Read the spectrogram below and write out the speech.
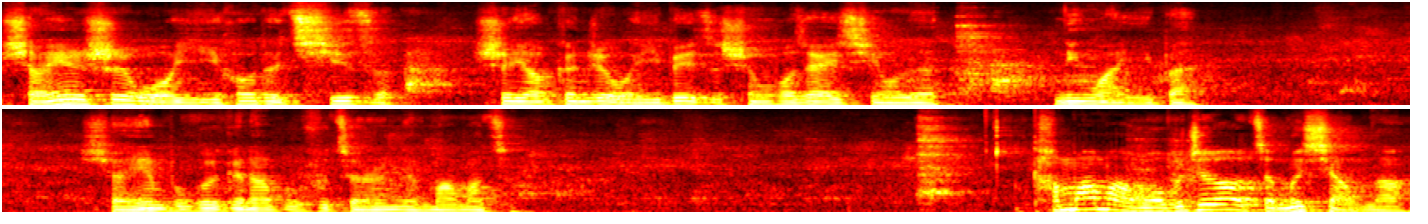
小燕是我以后的妻子，是要跟着我一辈子生活在一起，我的另外一半。小燕不会跟她不负责任的妈妈走。她妈妈我不知道怎么想的，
